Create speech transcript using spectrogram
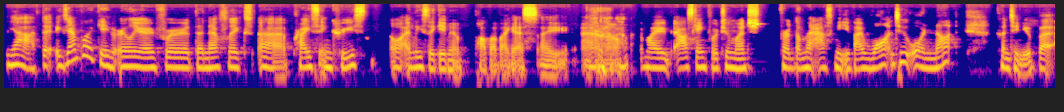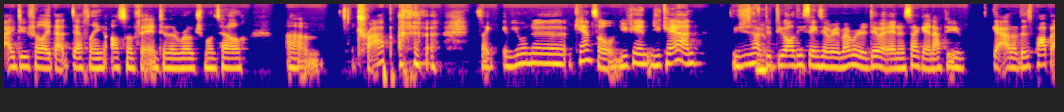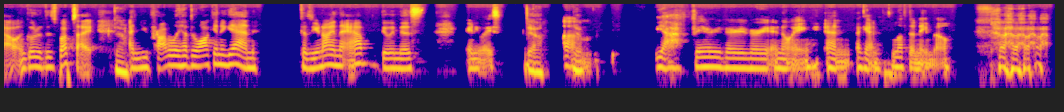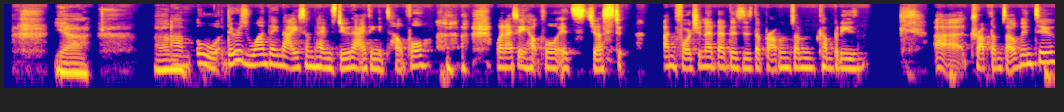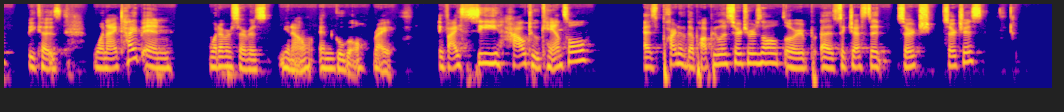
Yeah, the example I gave earlier for the Netflix uh, price increase, or at least they gave me a pop up. I guess I I don't know. Am I asking for too much for them to ask me if I want to or not continue? But I do feel like that definitely also fit into the Roach Motel um, trap. it's like if you want to cancel, you can. You can. You just have Yep. to do all these things and remember to do it in a second after you get out of this pop out and go to this website. Yeah. And you probably have to log in again because you're not in the app doing this. Anyways, yeah um, yeah, very, very, very annoying. And again, love the name though. yeah. Um, Um, oh, there is one thing that I sometimes do that I think it's helpful. when I say helpful, it's just unfortunate that this is the problem some companies uh, trap themselves into because when I type in whatever service, you know, in Google, right? If I see how to cancel as part of the popular search results or uh, suggested search searches,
